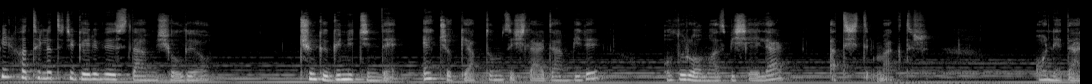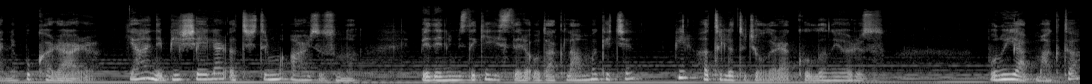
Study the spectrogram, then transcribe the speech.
bir hatırlatıcı görevi üstlenmiş oluyor. Çünkü gün içinde en çok yaptığımız işlerden biri olur olmaz bir şeyler atıştırmaktır. O nedenle bu kararı yani bir şeyler atıştırma arzusunu bedenimizdeki hislere odaklanmak için bir hatırlatıcı olarak kullanıyoruz. Bunu yapmakta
